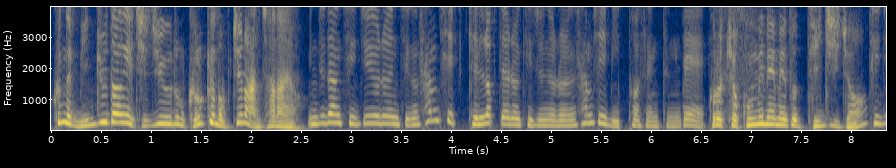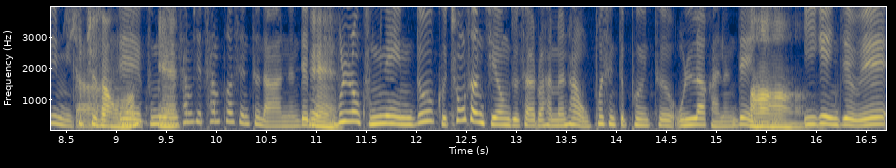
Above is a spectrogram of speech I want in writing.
근데 민주당의 지지율은 그렇게 높지는 않잖아요. 민주당 지지율은 지금 30, 갤럽 자료 기준으로는 32%인데. 그렇죠. 국민의힘에도 뒤지죠. 뒤집니다. 수치상으로. 네, 국민의힘 예. 33% 나왔는데, 예. 물론 국민의힘도 그 총선 지형 조사로 하면 한 5%포인트 올라가는데, 아. 이게 이제 왜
